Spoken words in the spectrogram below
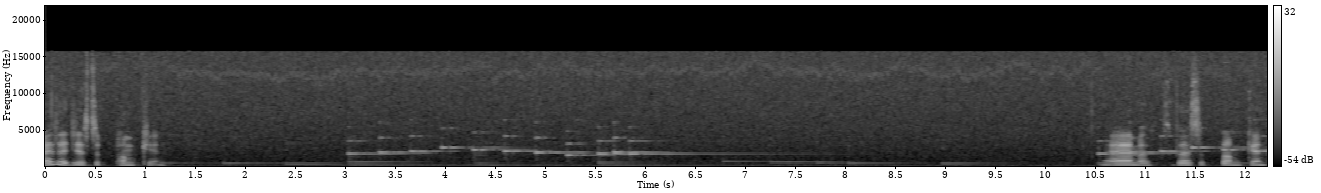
Why is it just a pumpkin? Um, that's a pumpkin.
